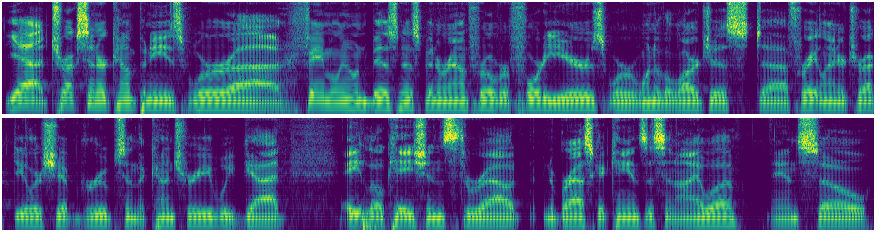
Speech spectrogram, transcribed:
Yeah, Truck Center Companies. We're a family owned business, been around for over 40 years. We're one of the largest uh, Freightliner truck dealership groups in the country. We've got eight locations throughout Nebraska, Kansas, and Iowa. And so,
